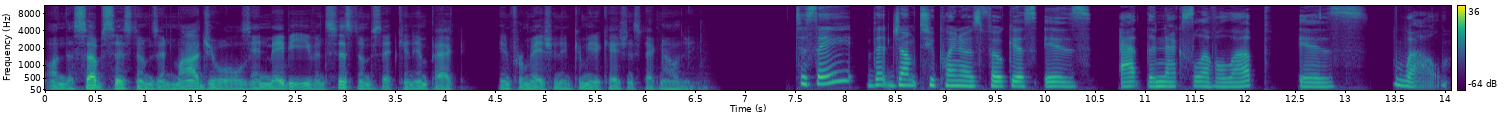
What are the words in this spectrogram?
on the subsystems and modules and maybe even systems that can impact information and communications technology. To say that Jump 2.0's focus is at the next level up is, well,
